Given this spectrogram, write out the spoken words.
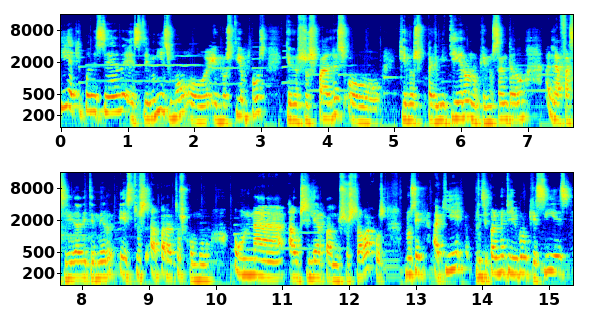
Y aquí puede ser este mismo o en los tiempos que nuestros padres o que nos permitieron o que nos han dado la facilidad de tener estos aparatos como una auxiliar para nuestros trabajos. No sé, aquí principalmente yo creo que sí es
